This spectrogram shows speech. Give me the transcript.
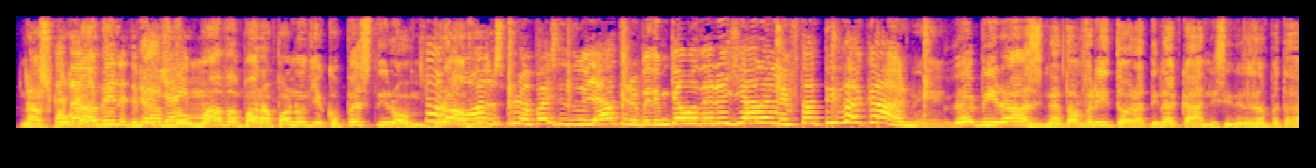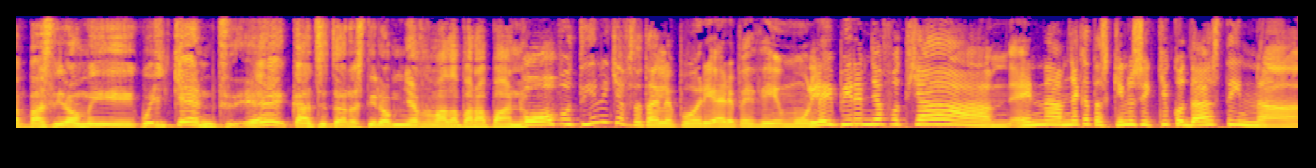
Να σου πω κάτι. Καταλαβαίνετε, Μια παιδιά, εβδομάδα παραπάνω διακοπές στη Ρώμη. Ο Μπράβο. άλλος πρέπει να πάει στη δουλειά του, ρε παιδί μου, και άμα δεν έχει άλλα λεφτά, τι θα κάνει; Δεν πειράζει να τα βρει τώρα. Τι να κάνεις. Ήθελε να πα πας στη Ρώμη weekend. Ε, κάτσε τώρα στη Ρώμη μια εβδομάδα παραπάνω. Πω, πω, τι είναι και αυτά τα λεπορία, ρε παιδί μου. Λέει, πήρε μια φωτιά, ένα, μια κατασκήνωση εκεί κοντά στην, α,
